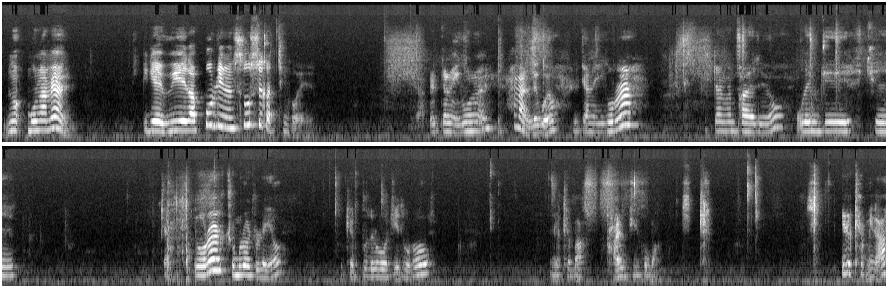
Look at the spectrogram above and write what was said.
뭐- 뭐냐면 이게 위에다 뿌리는 소스 같은 거예요. 자, 일단은 이거는 하면 안 되고요. 일단은 이거를 일단은 봐야 돼요. 오렌지 칩. 자, 이거를 주물러 줄래요. 이렇게 부드러워지도록 이렇게 막 갈기고 막 이렇게 합니다.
